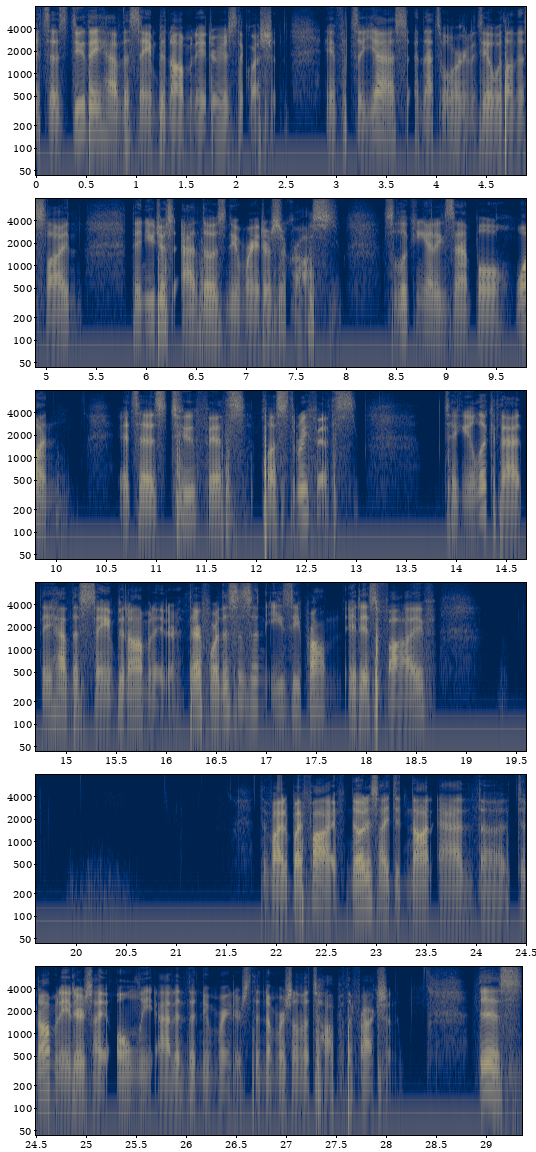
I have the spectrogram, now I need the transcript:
It says, do they have the same denominator is the question. If it's a yes, and that's what we're going to deal with on this slide, then you just add those numerators across. So looking at example 1, it says 2 fifths plus 3 fifths. Taking a look at that, they have the same denominator. Therefore, this is an easy problem. It is 5 divided by 5. Notice I did not add the denominators, I only added the numerators, the numbers on the top of the fraction. This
